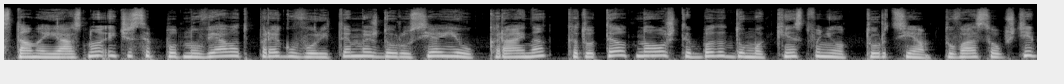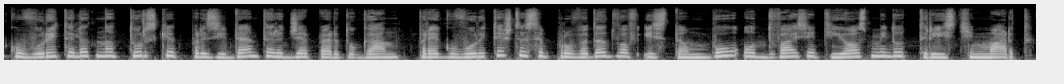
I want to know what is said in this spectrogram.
Стана ясно и че се подновяват преговорите между Русия и Украина, като те отново ще бъдат домакинствани от Турция. Това съобщи говорителят на турският президент Реджеп Ердоган. Преговорите ще се проведат в Истанбул от 28 до 30 март.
